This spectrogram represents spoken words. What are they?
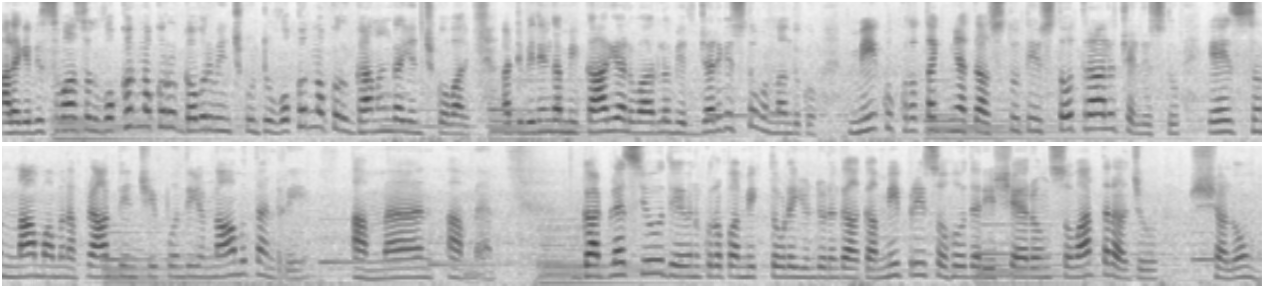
అలాగే విశ్వాసులు ఒకరినొకరు గౌరవించుకుంటూ ఒకరినొకరు ఘనంగా ఎంచుకోవాలి. అటు విధంగా మీ కార్యాలు వారిలో మీరు జరిగిస్తూ ఉన్నందుకు మీకు కృతజ్ఞత స్థుతి స్తోత్రాలు చెల్లిస్తూ ఏసునామమున ప్రార్థించి పొంది ఉన్నాము తండ్రి. Amen amen God bless you. దేవుని కృప మీకు తోడయుండునుగాక మీ ప్రియ సహోదరి షేరం సువార్తరాజు షలోం.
